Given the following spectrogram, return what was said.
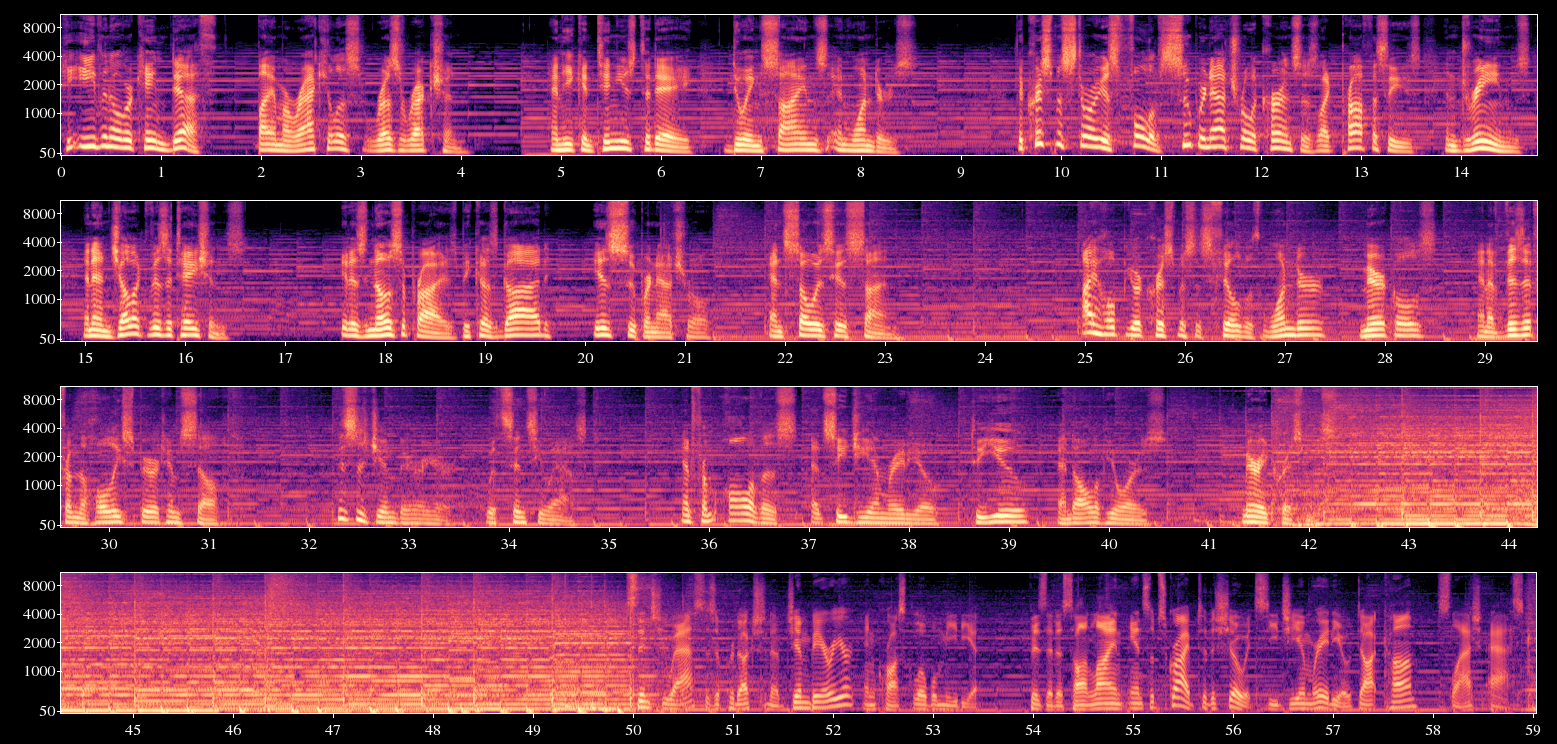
He even overcame death by a miraculous resurrection. And he continues today doing signs and wonders. The Christmas story is full of supernatural occurrences like prophecies and dreams and angelic visitations. It is no surprise because God is supernatural, and so is his Son. I hope your Christmas is filled with wonder, miracles, and a visit from the Holy Spirit Himself. This is Jim Barrier with Since You Asked. And from all of us at CGM Radio, to you and all of yours, Merry Christmas. Since You Asked is a production of Jim Barrier and Cross Global Media. Visit us online and subscribe to the show at cgmradio.com slash ask.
